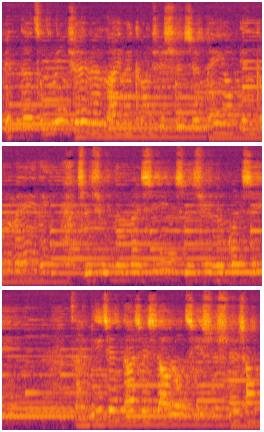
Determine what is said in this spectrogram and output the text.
变得聪明却越来越空虚，世界没有变更美丽，失去了耐心，失去了关心，在理解那些笑容其实时常都。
